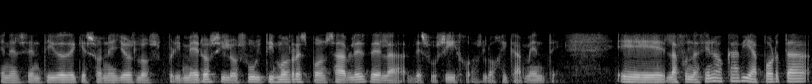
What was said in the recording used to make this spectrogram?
en el sentido de que son ellos los primeros y los últimos responsables de la de sus hijos lógicamente eh, la fundación Aucavi aporta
